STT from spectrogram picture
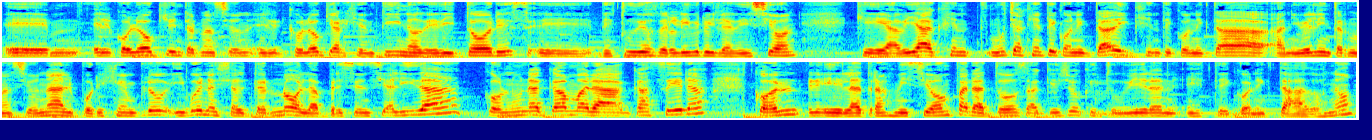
eh, el coloquio internacional, el coloquio argentino de editores eh, de estudios del libro y la edición, que había mucha gente conectada y gente conectada a nivel internacional, por ejemplo, y bueno, se alternó la presencialidad con una cámara casera con eh, la transmisión para todos aquellos que estuvieran este, conectados, ¿no?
